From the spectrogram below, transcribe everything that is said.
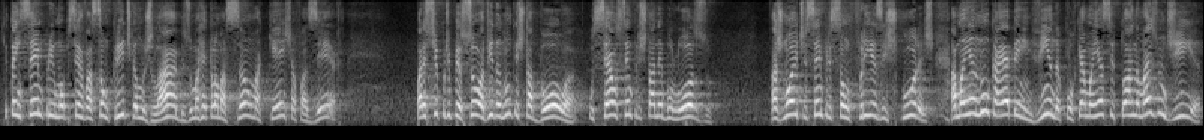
Que tem sempre uma observação crítica nos lábios, uma reclamação, uma queixa a fazer para esse tipo de pessoa, a vida nunca está boa, o céu sempre está nebuloso, as noites sempre são frias e escuras, amanhã nunca é bem-vinda, porque amanhã se torna mais um dia,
